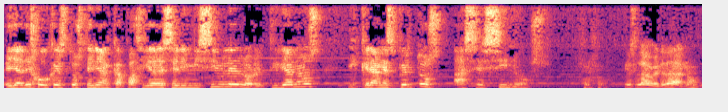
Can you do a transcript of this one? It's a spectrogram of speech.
Ella dijo que estos tenían capacidad de ser invisibles, los reptilianos, y que eran expertos asesinos. que es la verdad, ¿no?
